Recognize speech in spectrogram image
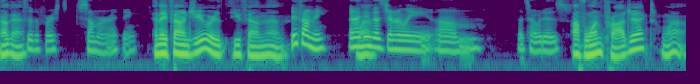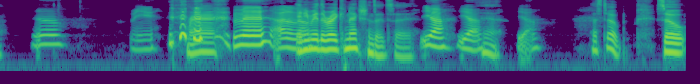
okay. so the first summer i think And they found you, or you found them they found me and i think that's generally um that's how it is off one project? Wow. Yeah. Meh. Meh. Meh. I don't know. and you made the right connections, I'd say. yeah, yeah, Yeah, yeah. that's dope. So,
